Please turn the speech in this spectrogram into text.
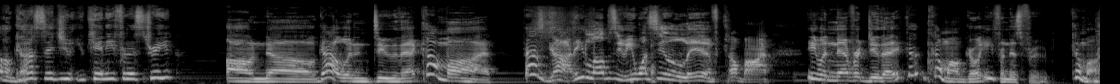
Oh, God said you, you can't eat from this tree? Oh, no. God wouldn't do that. Come on. That's God. He loves you. He wants you to live. Come on. He would never do that. Come on, girl. Eat from this fruit. Come on.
